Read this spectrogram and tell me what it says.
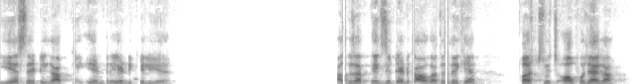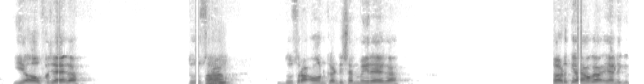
ये सेटिंग आपकी एंट्री एंड के लिए है। अगर एग्जिट एंड का होगा तो देखिए फ़र्स्ट स्विच ऑफ़ हो जाएगा ये ऑफ़ हो जाएगा। दूसरा हाँ दूसरा ऑन कंडीशन में ही रहेगा। थर्ड क्या होगा यानी कि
